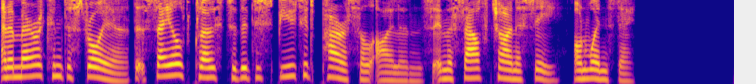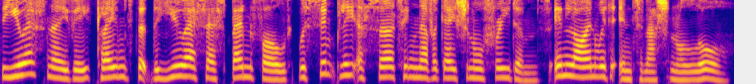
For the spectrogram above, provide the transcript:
an American destroyer that sailed close to the disputed Paracel Islands in the South China Sea on Wednesday. The US Navy claims that the USS Benfold was simply asserting navigational freedoms in line with international law.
